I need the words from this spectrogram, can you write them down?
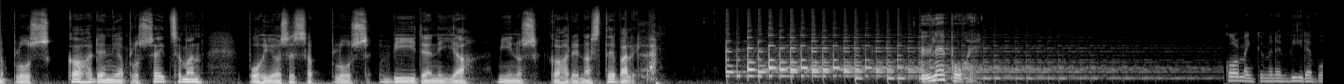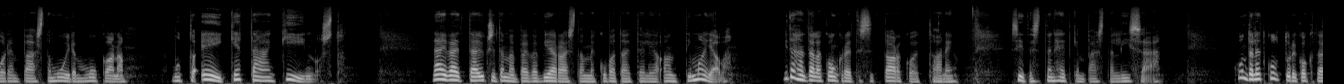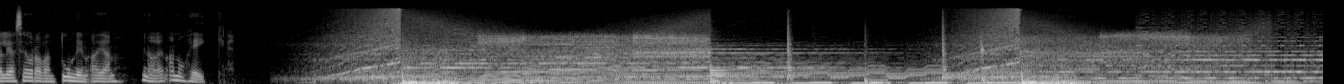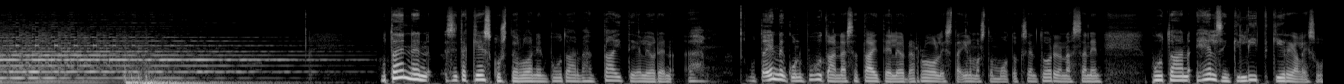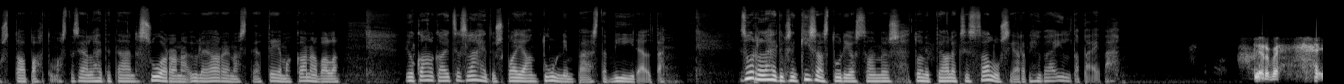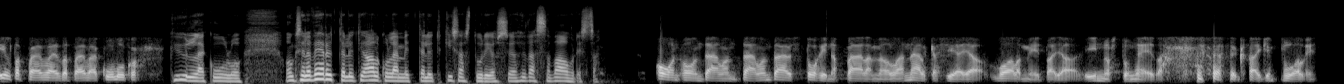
on plus kahden ja plus seitsemän, pohjoisessa plus viiden ja miinus kahden asteen välillä. Yle Puhe. 35 vuoden päästä muiden mukana, mutta ei ketään kiinnosta. Näin väittää yksi tämän päivän vieraistamme kuvataiteilija Antti Majava. Mitä hän tällä konkreettisesti tarkoittaa, niin siitä sitten hetken päästä lisää. Kuuntelet kulttuurikoktailia seuraavan tunnin ajan. Minä olen Anu Heikkinen. Mutta ennen sitä keskustelua niin puhutaan vähän taiteilijoiden, äh, mutta ennen kuin puhutaan näistä taiteilijoiden roolista ilmastonmuutoksen torjunnassa, niin puhutaan Helsinki Lit-kirjallisuustapahtumasta. Siellä lähetetään suorana Yle Areenasta ja Teema-kanavalla, joka alkaa itse asiassa lähetys vajaan tunnin päästä viideltä. Ja suoran lähetyksen kisan studiossa on myös toimittaja Aleksis Salusjärvi. Hyvää iltapäivää. Terve. Iltapäivää, iltapäivää. Kuuluuko? Kyllä kuuluu. Onko siellä verryttelyt ja alkulämmittelyt kisastudiossa jo hyvässä vauhdissa? On, on. Täällä on, täällä on täys tohina päällä. Me ollaan nälkäisiä ja valmiita ja innostuneita kaikin puolin.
